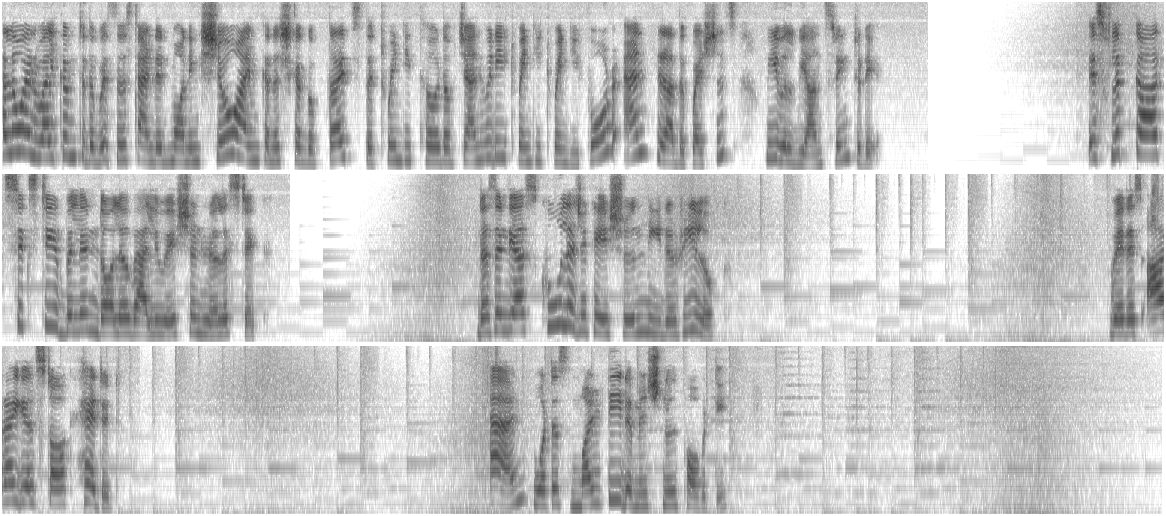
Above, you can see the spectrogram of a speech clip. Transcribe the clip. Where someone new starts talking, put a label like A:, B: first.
A: Hello and welcome to the Business Standard Morning Show. I'm Kanishka Gupta. It's the 23rd of January 2024 and here are the questions we will be answering today. Is Flipkart's $60 billion valuation realistic? Does India's school education need a relook? Where is RIL stock headed? And what is multi-dimensional poverty.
